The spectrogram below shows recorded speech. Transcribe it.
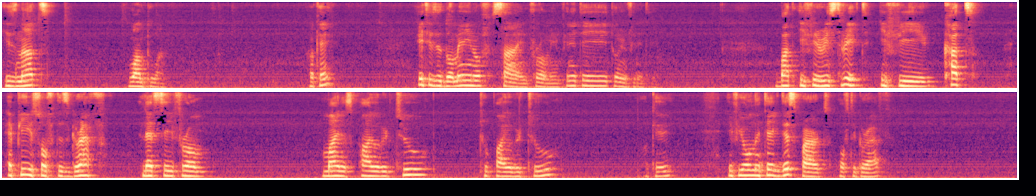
is not one to one. Okay? It is a domain of sine from infinity to infinity. But if we restrict, if we cut a piece of this graph let's say from minus pi over 2 to pi over 2 okay? If you only take this part of the graph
